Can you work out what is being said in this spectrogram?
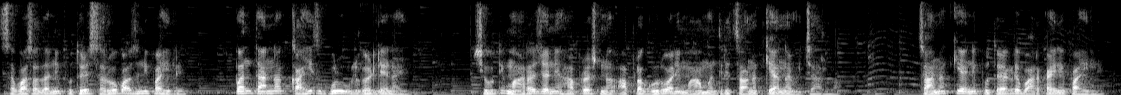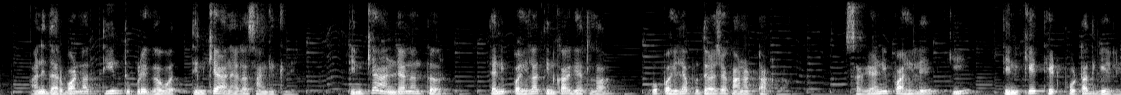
सभासदांनी पुतळे सर्व बाजूनी पाहिले पण त्यांना काहीच गुळ उलगडले नाही. शेवटी महाराजांनी हा प्रश्न आपला गुरु आणि महामंत्री चाणक्य यांना विचारला. चाणक्य यांनी पुतळ्याकडे बारकाईने पाहिले आणि दरबारांना तीन तुकडे गवत तिनके आणायला सांगितले. तिनके आणल्यानंतर त्यांनी पहिला तिनका घेतला व पहिल्या पुतळ्याच्या कानात टाकला. सगळ्यांनी पाहिले की तिनके थेट पोटात गेले.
